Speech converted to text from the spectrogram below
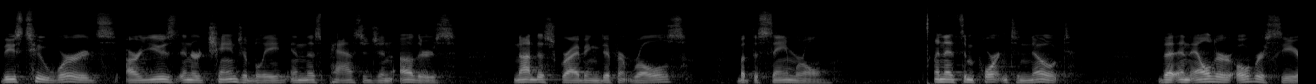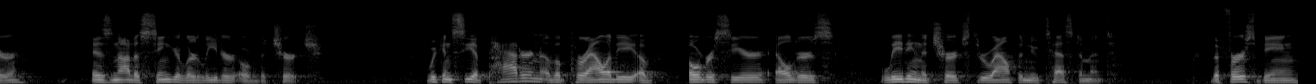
These two words are used interchangeably in this passage and others, not describing different roles, but the same role. And it's important to note that an elder overseer is not a singular leader over the church. We can see a pattern of a plurality of overseer elders leading the church throughout the New Testament. The first being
